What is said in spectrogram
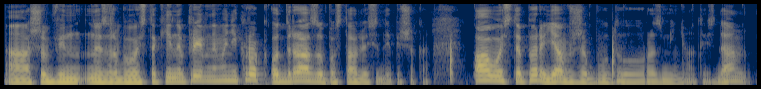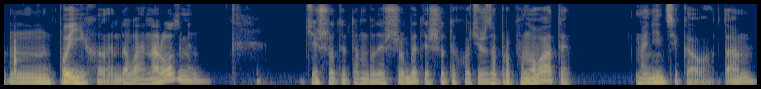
а, щоб він не зробив ось такий неприємний мені крок, одразу поставлю сюди пішака. А ось тепер я вже буду розмінюватись. Да? М, Поїхали. Давай на розмін. Чи що ти там будеш робити, що ти хочеш запропонувати? Мені цікаво, там.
